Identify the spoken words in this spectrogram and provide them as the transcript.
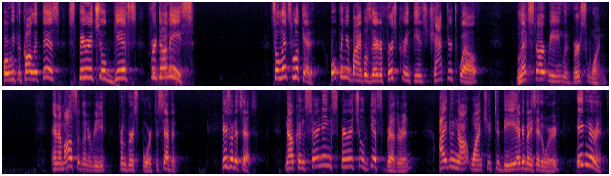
or we could call it this spiritual gifts for dummies. So let's look at it. Open your Bibles there to 1 Corinthians chapter 12. Let's start reading with verse 1. And I'm also going to read from verse 4 to 7. Here's what it says Now, concerning spiritual gifts, brethren, I do not want you to be, everybody say the word, ignorant.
